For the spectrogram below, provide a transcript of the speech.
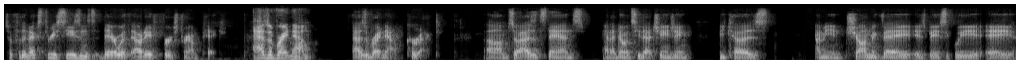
So for the next 3 seasons they're without a first round pick. As of right now. Um, as of right now, correct. Um, so as it stands, and I don't see that changing because I mean, Sean McVay is basically a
